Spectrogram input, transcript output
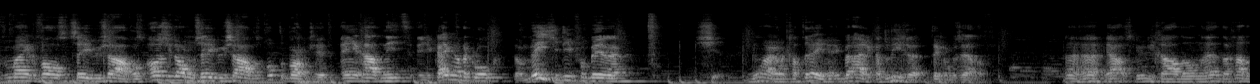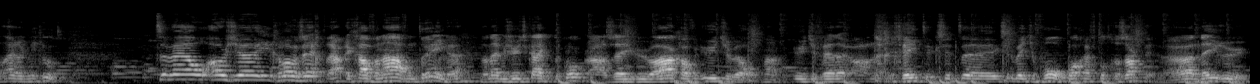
voor mijn geval is het 7 uur s avonds. Als je dan om 7 uur s avonds op de bank zit en je gaat niet en je kijkt naar de klok, dan weet je diep van binnen, shit, ik moet eigenlijk gaan trainen. Ik ben eigenlijk aan het liegen tegen mezelf. Uh, ja, als ik nu niet ga, dan, dan gaat het eigenlijk niet goed. Terwijl als jij gewoon zegt, nou, ik ga vanavond trainen, dan heb je zoiets, kijk op de klok, ah, 7 uur, ah, ik ga een uurtje wel. Nou, een uurtje verder, ah, net gegeten, ik zit, uh, ik zit een beetje vol, ik wacht even tot gezakt is. Ah, 9 uur.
